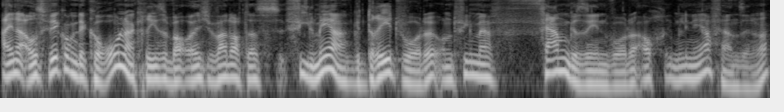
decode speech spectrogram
eine Auswirkung der Corona-Krise bei euch war doch, dass viel mehr gedreht wurde und viel mehr ferngesehen wurde, auch im Linearfernsehen, oder?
